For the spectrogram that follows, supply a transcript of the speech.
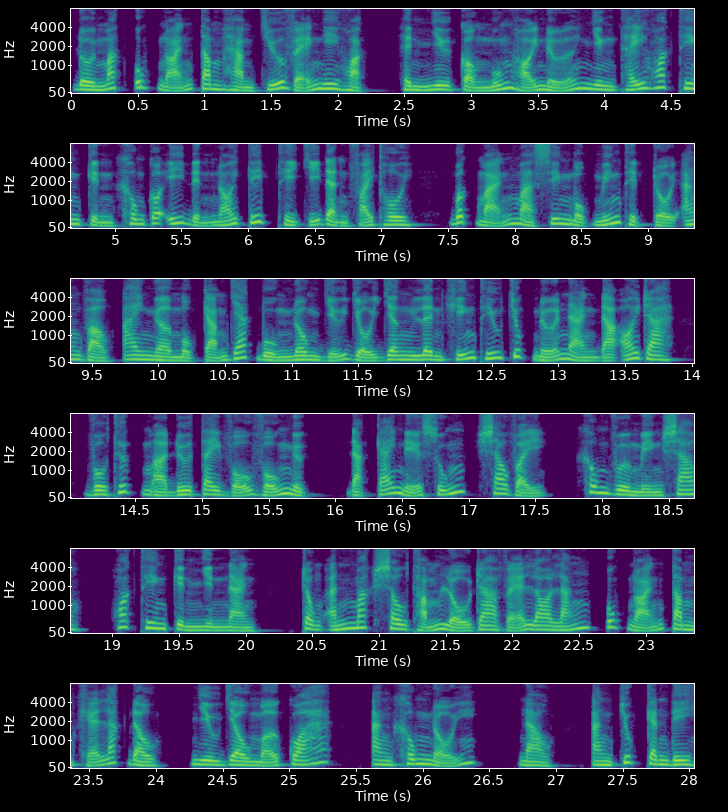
đôi mắt út noãn tâm hàm chứa vẻ nghi hoặc, hình như còn muốn hỏi nữa nhưng thấy Hoắc Thiên Kình không có ý định nói tiếp thì chỉ đành phải thôi, bất mãn mà xiên một miếng thịt rồi ăn vào. Ai ngờ một cảm giác buồn nôn dữ dội dâng lên khiến thiếu chút nữa nàng đã ói ra, vô thức mà đưa tay vỗ vỗ ngực, đặt cái nĩa xuống, sao vậy, không vừa miệng sao? Hoắc Thiên Kình nhìn nàng, trong ánh mắt sâu thẳm lộ ra vẻ lo lắng, út noãn tâm khẽ lắc đầu, nhiều dầu mỡ quá, ăn không nổi, nào, ăn chút canh đi.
